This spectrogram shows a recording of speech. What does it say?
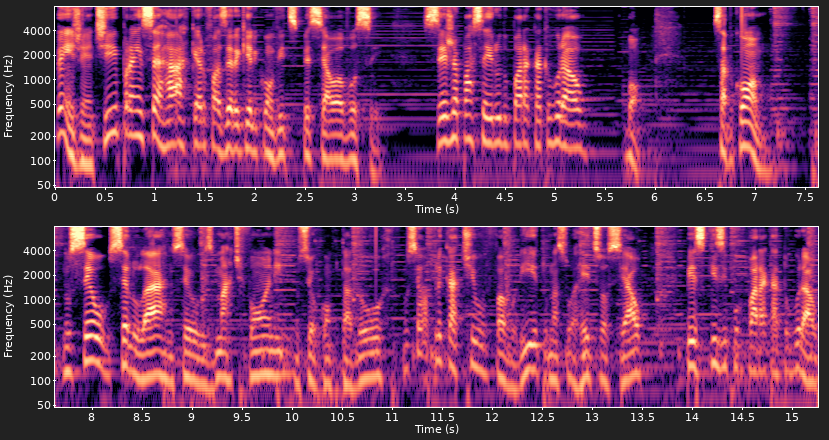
Bem, gente, e para encerrar, quero fazer aquele convite especial a você. Seja parceiro do Paracato Rural. Bom, sabe como? No seu celular, no seu smartphone, no seu computador, no seu aplicativo favorito, na sua rede social, pesquise por Paracatu Rural.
